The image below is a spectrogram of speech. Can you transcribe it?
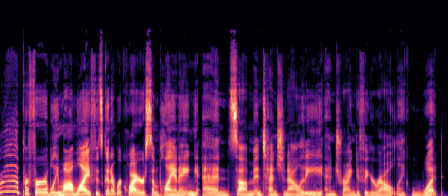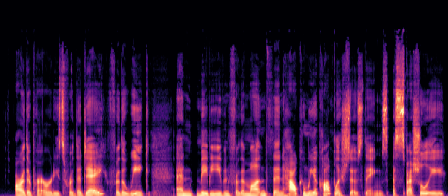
eh, preferably mom life is going to require some planning and some intentionality and trying to figure out like what are the priorities for the day, for the week, and maybe even for the month? And how can we accomplish those things, especially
